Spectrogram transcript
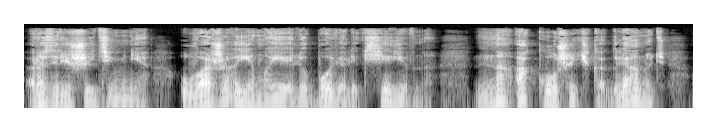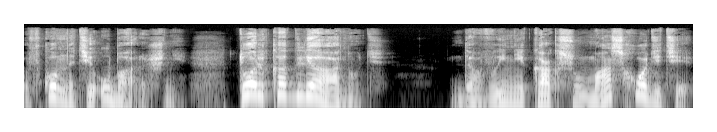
Разрешите мне, уважаемая Любовь Алексеевна, на окошечко глянуть в комнате у барышни. Только глянуть. Да вы никак с ума сходите,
